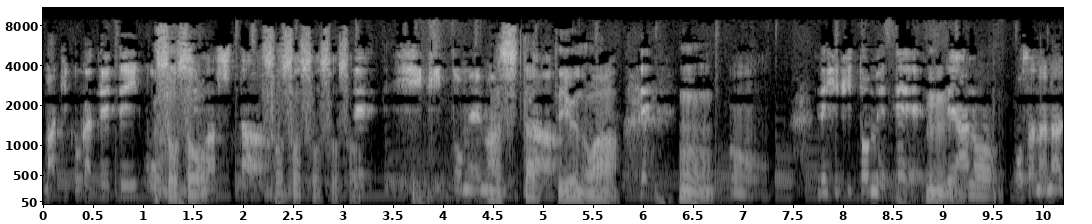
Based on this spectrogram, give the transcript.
マキ君が出ていこうとしそうそうました。そうそうそうそうそう。で、引き止めまました。したっていうのは、うん。うん。で、引き止めて、うんで、あの、幼馴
